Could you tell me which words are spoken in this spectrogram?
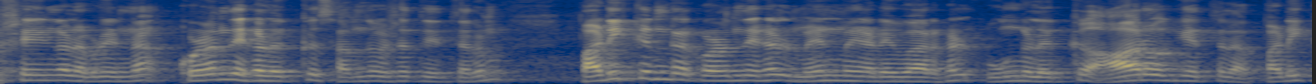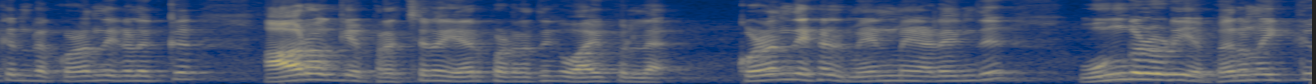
விஷயங்கள் அப்படின்னா குழந்தைகளுக்கு சந்தோஷத்தை தரும். படிக்கின்ற குழந்தைகள் மேன்மை அடைவார்கள். உங்களுக்கு ஆரோக்கியத்தில் படிக்கின்ற குழந்தைகளுக்கு ஆரோக்கிய பிரச்சனை ஏற்படுறதுக்கு வாய்ப்பு இல்லை குழந்தைகள் மேன்மை அடைந்து உங்களுடைய பெருமைக்கு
